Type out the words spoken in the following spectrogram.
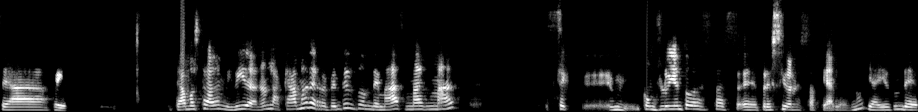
se ha, se ha mostrado en mi vida, ¿no? En la cama de repente es donde más, más, más se eh, confluyen todas estas eh, presiones sociales, ¿no? Y ahí es donde,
